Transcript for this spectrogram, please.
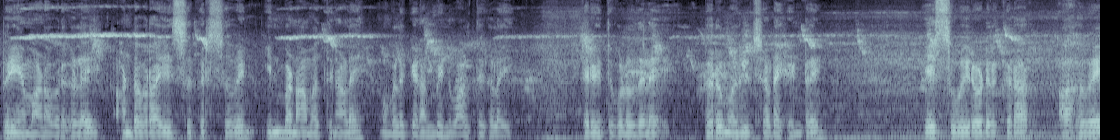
பிரியமானவர்களை ஆண்டவராக இயேசு கிறிஸ்துவின் இன்ப நாமத்தினாலே உங்களுக்கு நம்பின் வாழ்த்துக்களை தெரிவித்துக் கொள்வதிலே பெரும் மகிழ்ச்சி அடைகின்றேன். இயேசு உயிரோடு இருக்கிறார். ஆகவே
